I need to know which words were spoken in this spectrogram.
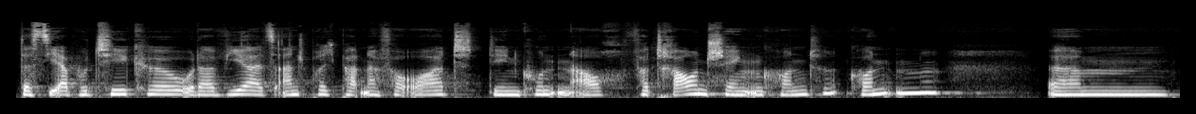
dass die Apotheke oder wir als Ansprechpartner vor Ort den Kunden auch Vertrauen schenken konnte, konnten. Ähm,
